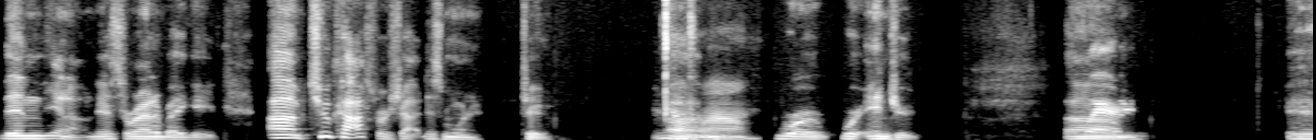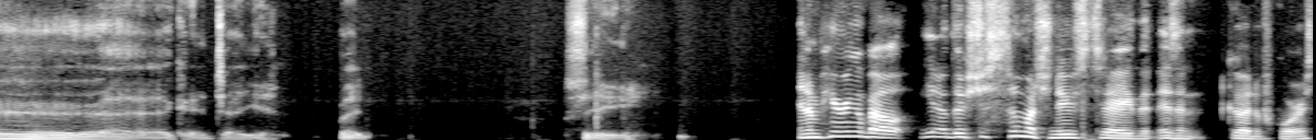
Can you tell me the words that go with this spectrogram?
then you know they're surrounded by gates. Um, two cops were shot this morning too. Oh Um, wow. Were were injured. Where? Um, uh, I can't tell you, but see. And I'm hearing about, you know, there's just so much news today that isn't good, of course.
